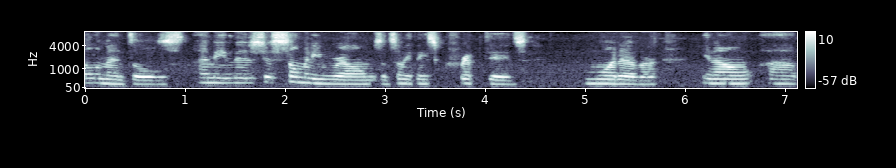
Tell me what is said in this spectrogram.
elementals. I mean, there's just so many realms and so many things, cryptids, whatever, you know, um,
